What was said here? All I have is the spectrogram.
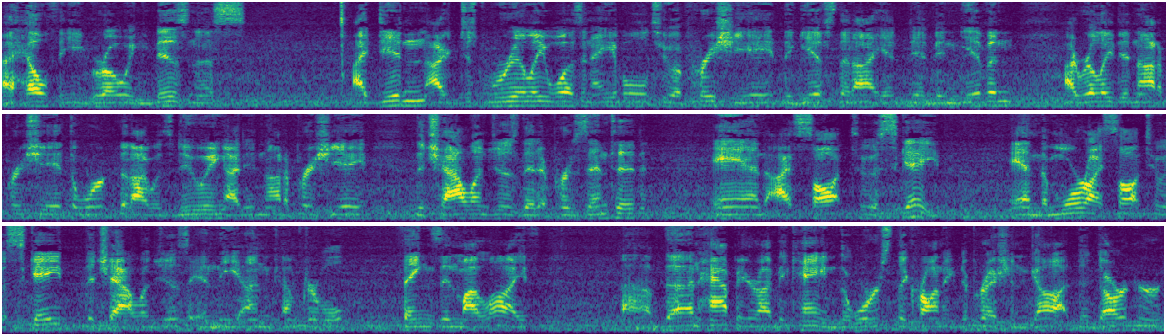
a healthy, growing business, I didn't. I just really wasn't able to appreciate the gifts that I had, had been given. I really did not appreciate the work that I was doing. I did not appreciate the challenges that it presented, and I sought to escape. And the more I sought to escape the challenges and the uncomfortable things in my life, uh, the unhappier I became, the worse the chronic depression got, the darker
